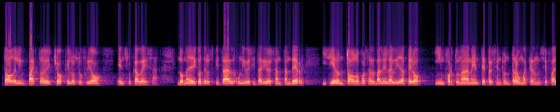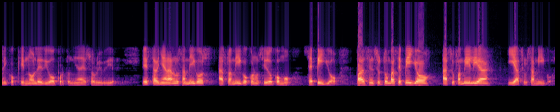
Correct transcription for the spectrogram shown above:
Todo el impacto del choque lo sufrió en su cabeza. Los médicos del Hospital Universitario de Santander hicieron todo por salvarle la vida, pero infortunadamente presentó un trauma craneoencefálico que no le dio oportunidad de sobrevivir. Extrañarán los amigos a su amigo conocido como Cepillo. Pasen su tumba Cepillo, a su familia y a sus amigos.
